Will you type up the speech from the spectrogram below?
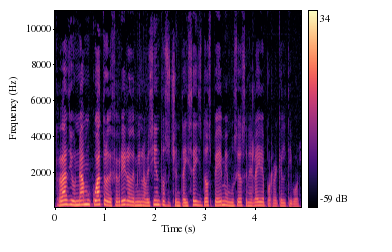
Radio UNAM, 4 de febrero de 1986, 2 pm, Museos en el Aire por Raquel Tibol.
